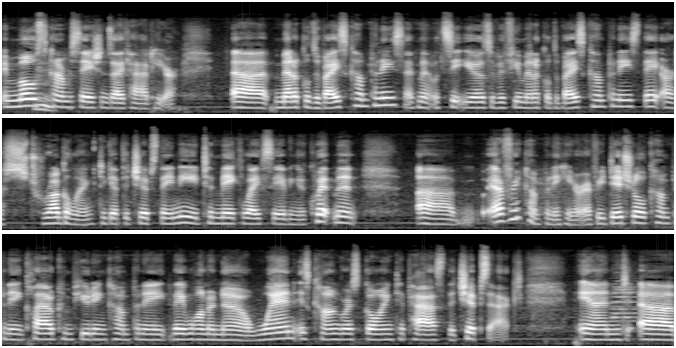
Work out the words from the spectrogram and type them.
in most conversations I've had here. Uh, medical device companies, I've met with CEOs of a few medical device companies. They are struggling to get the chips they need to make life saving equipment. Uh, every company here, every digital company, cloud computing company, they want to know when is Congress going to pass the CHIPS Act? And uh,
